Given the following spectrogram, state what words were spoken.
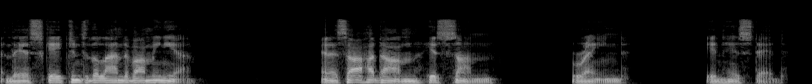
and they escaped into the land of Armenia. And Esarhaddon his son reigned in his stead.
